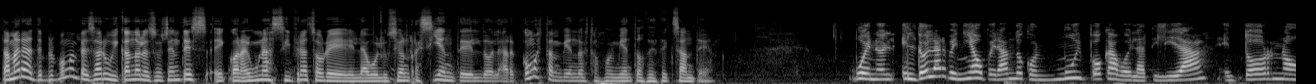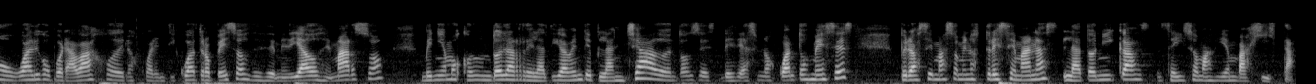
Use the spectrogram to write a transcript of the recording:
Tamara, te propongo empezar ubicando a los oyentes eh, con algunas cifras sobre la evolución reciente del dólar. ¿Cómo están viendo estos movimientos desde Exante? Bueno, el, dólar venía operando con muy poca volatilidad, en torno o algo por abajo de los 44 pesos desde mediados de marzo. Veníamos con un dólar relativamente planchado, entonces desde hace unos cuantos meses, pero hace más o menos tres semanas la tónica se hizo más bien bajista.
